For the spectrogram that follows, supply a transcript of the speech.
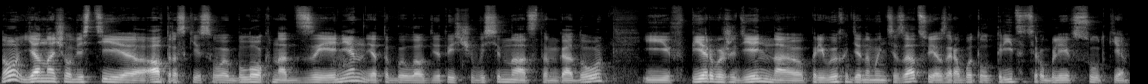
Но я начал вести авторский свой блог на Дзене, это было в 2018 году, и в первый же день на, при выходе на монетизацию я заработал 30 рублей в сутки.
